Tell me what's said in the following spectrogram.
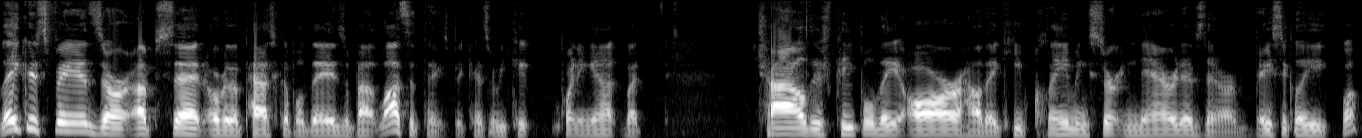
Lakers fans are upset over the past couple days about lots of things because we keep pointing out what childish people they are, how they keep claiming certain narratives that are basically, well,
